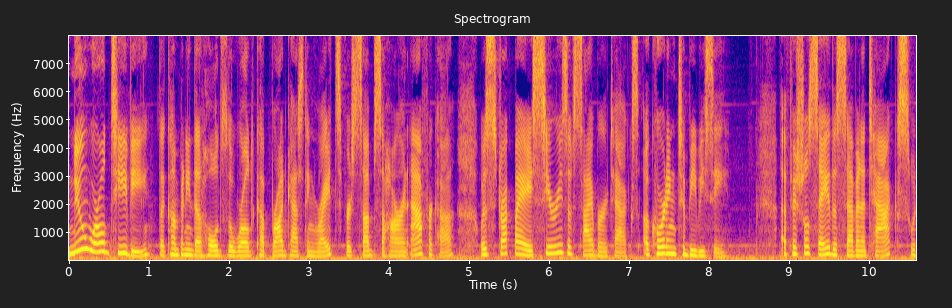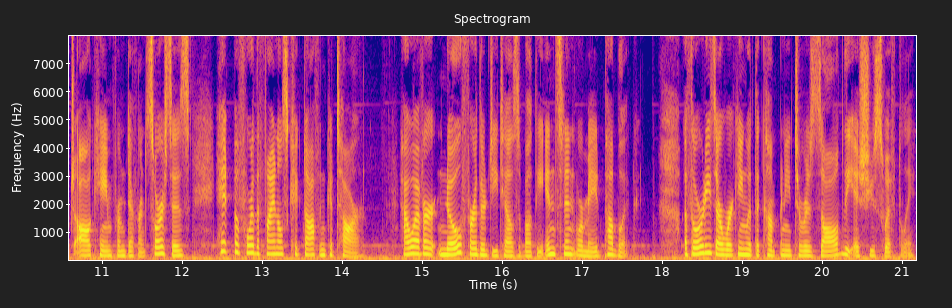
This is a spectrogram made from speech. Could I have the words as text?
New World TV, the company that holds the World Cup broadcasting rights for sub Saharan Africa, was struck by a series of cyber attacks, according to BBC. Officials say the seven attacks, which all came from different sources, hit before the finals kicked off in Qatar. However, no further details about the incident were made public. Authorities are working with the company to resolve the issue swiftly.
